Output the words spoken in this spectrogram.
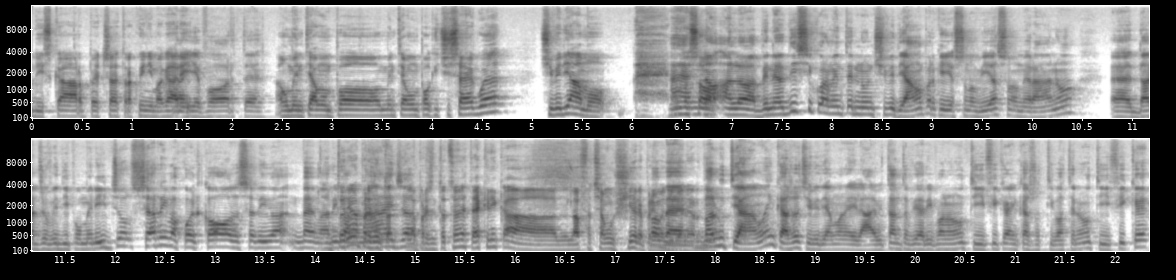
di scarpe, eccetera. Quindi magari Maglie forte. aumentiamo un po', aumentiamo un po' chi ci segue. Ci vediamo, eh, non Eh, lo so. no, allora, venerdì sicuramente non ci vediamo perché io sono via, sono a Merano, eh, da giovedì pomeriggio. Se arriva qualcosa, se arriva... Beh, ma arriva la, presenta- la presentazione tecnica la facciamo uscire prima di Vabbè, venerdì. valutiamo, in caso ci vediamo nei live, tanto vi arriva una notifica, in caso attivate le notifiche.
